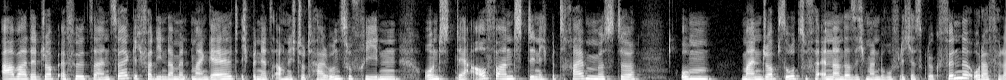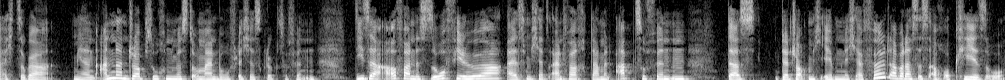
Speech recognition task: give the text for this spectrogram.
aber der Job erfüllt seinen Zweck, ich verdiene damit mein Geld, ich bin jetzt auch nicht total unzufrieden und der Aufwand, den ich betreiben müsste, um meinen Job so zu verändern, dass ich mein berufliches Glück finde oder vielleicht sogar mir einen anderen Job suchen müsste, um mein berufliches Glück zu finden. Dieser Aufwand ist so viel höher, als mich jetzt einfach damit abzufinden, dass der Job mich eben nicht erfüllt, aber das ist auch okay so.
